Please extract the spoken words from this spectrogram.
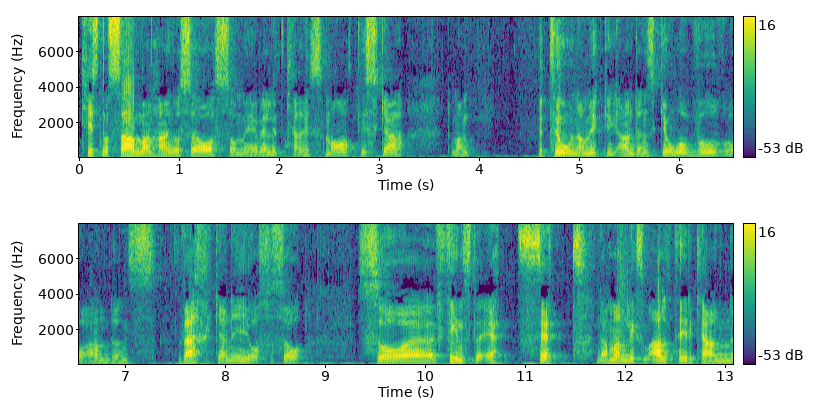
kristna sammanhang och så, som är väldigt karismatiska, där man betonar mycket andens gåvor och andens verkan i oss och så. Så eh, finns det ett sätt där man liksom alltid kan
